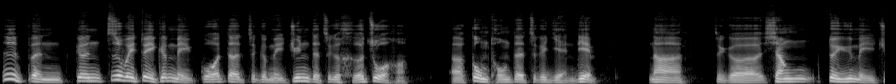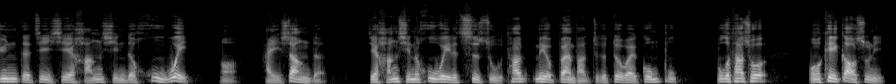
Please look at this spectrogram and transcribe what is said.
日本跟自卫队跟美国的这个美军的这个合作，哈，呃，共同的这个演练，那这个相对于美军的这些航行的护卫哦，海上的这些航行的护卫的次数，他没有办法这个对外公布。不过他说，我们可以告诉你，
